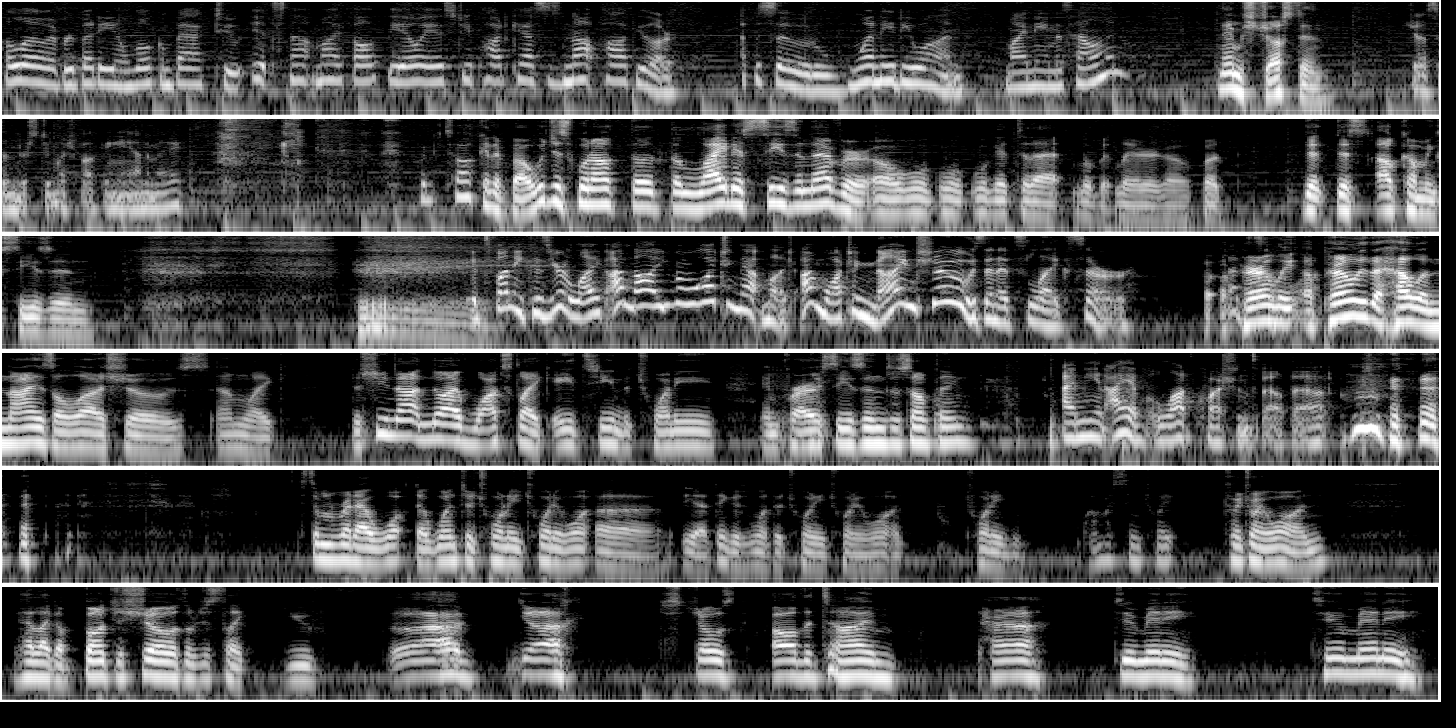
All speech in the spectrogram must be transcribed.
Hello, everybody, and welcome back to It's Not My Fault the OASG podcast is not popular, episode 181. My name is Helen. Name's Justin. Justin, there's too much fucking anime. What are you talking about? We just went out the, the lightest season ever. Oh, we'll, we'll, we'll get to that a little bit later, though. But th- this upcoming season. It's funny because you're like, I'm not even watching that much. I'm watching nine shows, and it's like, sir. apparently, apparently, the Helen Nine's a lot of shows. I'm like, does she not know I've watched like 18 to 20 in prior seasons or something? I mean, I have a lot of questions about that. Still remember that wa- that winter 2021. Uh, yeah, I think it was winter 2021. 20. Why am I saying 20, 2021? Had like a bunch of shows. I'm just like, you, uh, yeah, shows all the time. Huh? Too many, too many.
